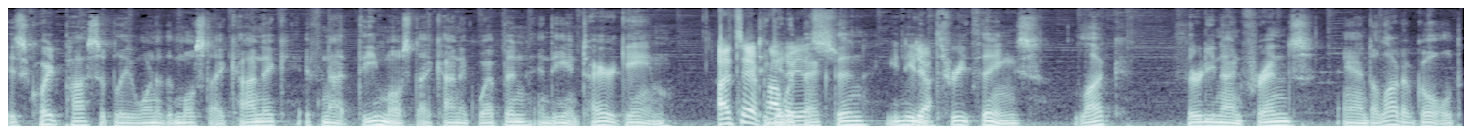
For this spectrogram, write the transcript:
is quite possibly one of the most iconic, if not the most iconic weapon in the entire game. I'd say it to probably get it is. back then, you needed Yeah. three things luck, 39 friends, and a lot of gold.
